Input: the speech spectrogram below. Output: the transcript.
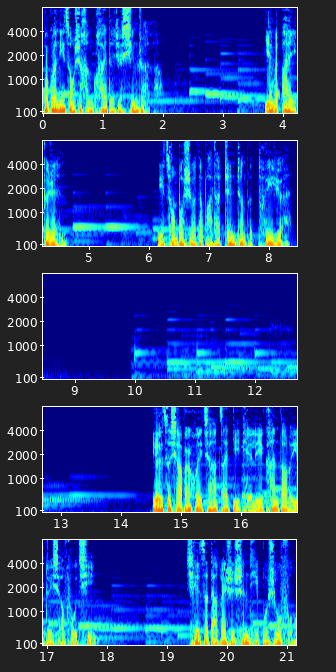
不过，你总是很快的就心软了，因为爱一个人。你从不舍得把他真正的推远。有一次下班回家，在地铁里看到了一对小夫妻。妻子大概是身体不舒服，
